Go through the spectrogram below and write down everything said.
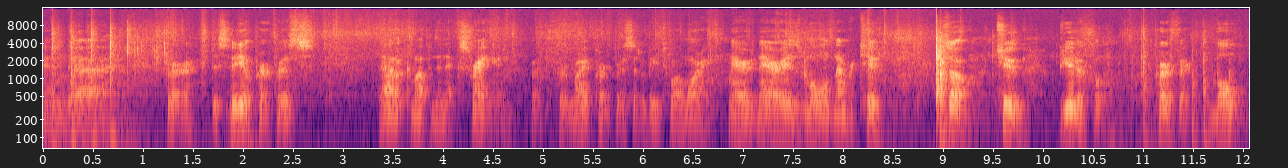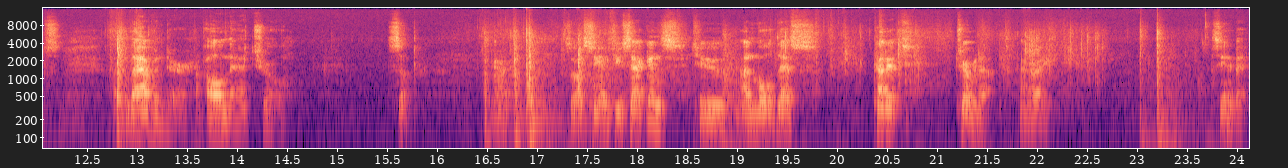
And uh, for this video purpose, that'll come up in the next frame. But for my purpose, it'll be tomorrow morning. There, there is mold number two. So, two beautiful, perfect. Molds. Of lavender, all natural. Soap. Alright, so I'll see you in a few seconds to unmold this, cut it, trim it up. Alright, see you in a bit.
